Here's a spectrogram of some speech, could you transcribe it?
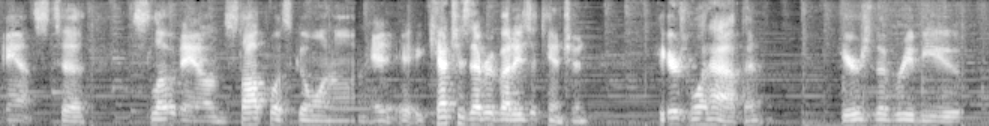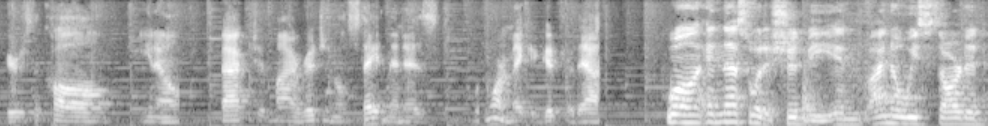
a chance to slow down, stop what's going on. It, it catches everybody's attention. Here's what happened. Here's the review. Here's the call. You know, back to my original statement is we want to make it good for athlete. Well, and that's what it should be. And I know we started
